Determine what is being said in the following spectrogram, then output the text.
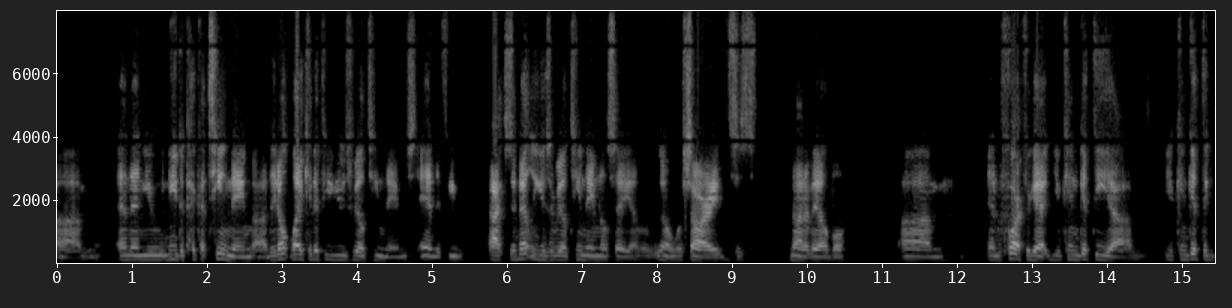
um, and then you need to pick a team name. Uh, they don't like it if you use real team names, and if you accidentally use a real team name, they'll say, uh, "You know, we're sorry, this is not available." Um, and before I forget, you can get the um, you can get the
